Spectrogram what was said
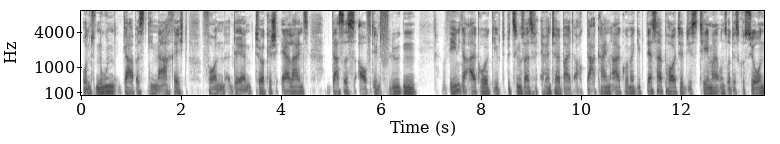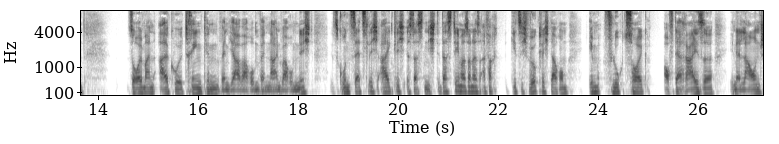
Und nun gab es die Nachricht von den Turkish Airlines, dass es auf den Flügen weniger Alkohol gibt, beziehungsweise eventuell bald auch gar keinen Alkohol mehr gibt. Deshalb heute das Thema unserer Diskussion. Soll man Alkohol trinken? Wenn ja, warum? Wenn nein, warum nicht? Ist grundsätzlich eigentlich ist das nicht das Thema, sondern es einfach geht sich wirklich darum, im Flugzeug, auf der Reise, in der Lounge.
